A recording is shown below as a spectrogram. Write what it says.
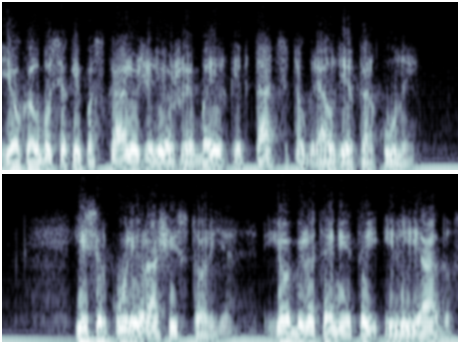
jo kalbose kaip Paskalio žiūrėjo žaibai ir kaip Tacito griaudėjo perkūnai. Jis ir kūrė ir rašė istoriją, jo biuleteniai tai Iliados.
